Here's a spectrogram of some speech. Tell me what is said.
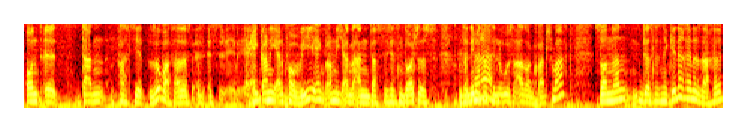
und äh, dann passiert sowas. Also es, es, es hängt auch nicht an VW, hängt auch nicht an, an dass es jetzt ein deutsches Unternehmen ist, das in den USA so einen Quatsch macht, sondern das ist eine generelle Sache.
